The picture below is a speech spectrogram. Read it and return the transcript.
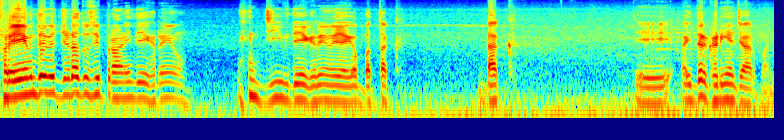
ਫਰੇਮ ਦੇ ਵਿੱਚ ਜਿਹੜਾ ਤੁਸੀਂ ਪ੍ਰਾਣੀ ਦੇਖ ਰਹੇ ਹੋ, ਜੀਵ ਦੇਖ ਰਹੇ ਹੋ, ਇਹ ਹੈਗਾ ਬੱਤਖ, ਡੱਕ। ਤੇ ਇੱਧਰ ਖੜੀਆਂ ਚਾਰ ਪੰਜ।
